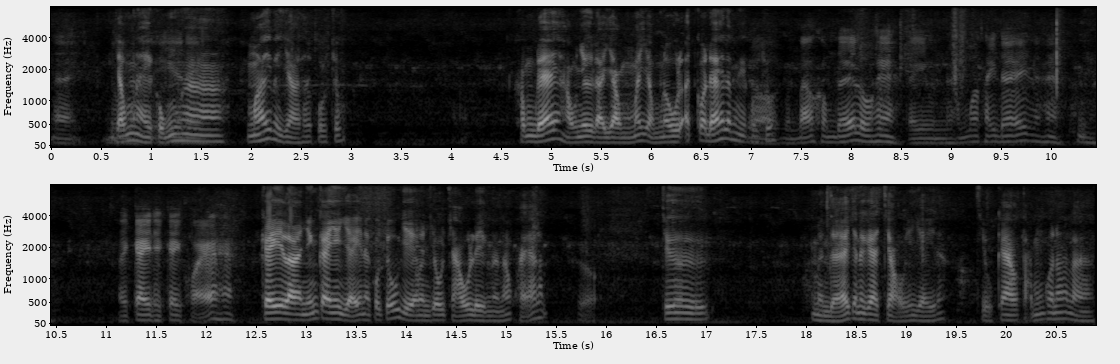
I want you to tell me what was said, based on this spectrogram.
Đây giống này cũng à, mới bây giờ thôi cô chú. Không đế hầu như là dòng mấy dòng nu là ít có đế lắm nha cô chú. mình báo không đế luôn ha tại vì mình không có thấy đế nữa ha. Dạ. Tại cây thì cây khỏe ha. Cây là những cây như vậy nè cô chú về mình vô chậu liền là nó khỏe lắm. Rồi. chứ mình để cho nó ra chậu như vậy đó chiều cao tổng của nó là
